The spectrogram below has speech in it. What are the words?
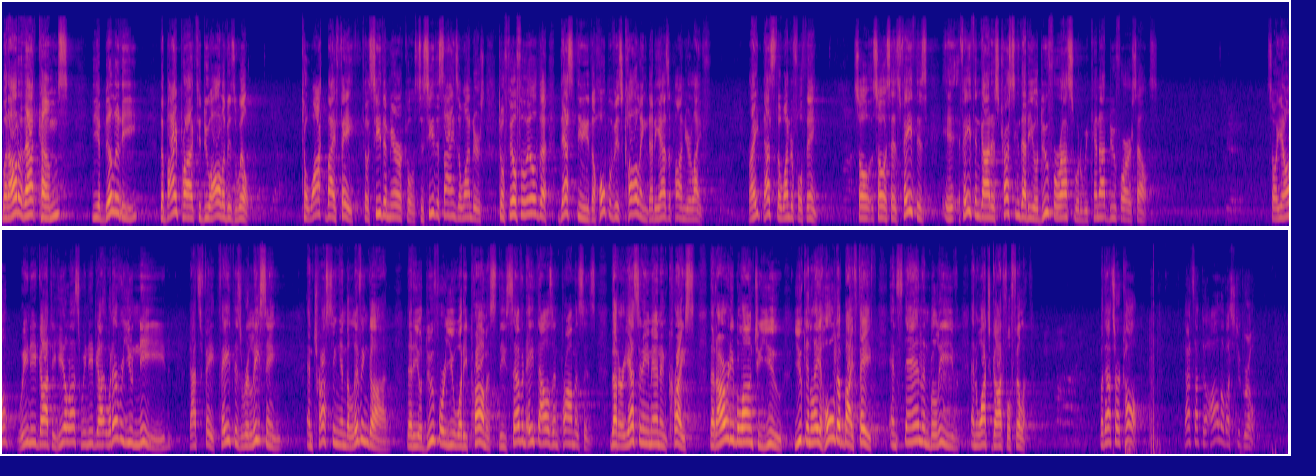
But out of that comes the ability, the byproduct to do all of His will to walk by faith, to see the miracles, to see the signs and wonders, to fulfill the destiny, the hope of His calling that He has upon your life. Right? That's the wonderful thing. So, so it says faith is faith in God is trusting that He will do for us what we cannot do for ourselves. So, you know, we need God to heal us. We need God, whatever you need, that's faith. Faith is releasing and trusting in the living God that He'll do for you what He promised. These seven, 8,000 promises that are yes and amen in Christ that already belong to you, you can lay hold of by faith and stand and believe and watch God fulfill it. But that's our call. That's up to all of us to grow.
